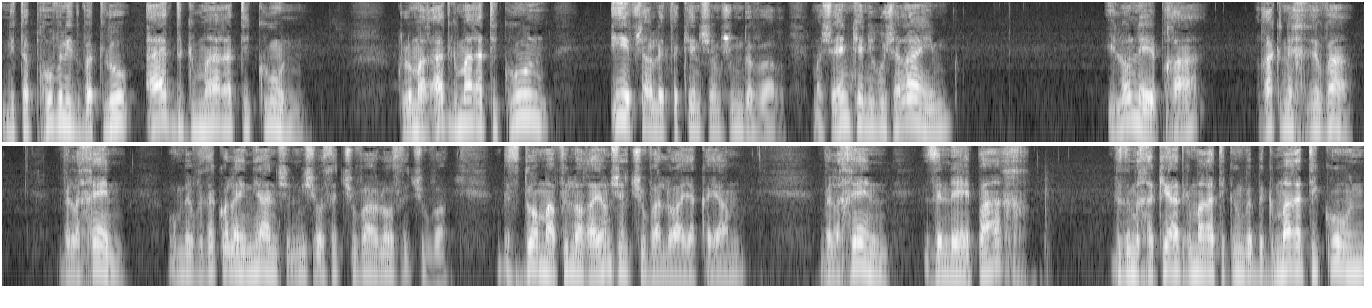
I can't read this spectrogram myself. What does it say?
נתהפכו ונתבטלו עד גמר התיקון. כלומר, עד גמר התיקון אי אפשר לתקן שם שום דבר. מה שאין כן ירושלים, היא לא נהפכה, רק נחרבה. ולכן, הוא אומר, וזה כל העניין של מי שעושה תשובה או לא עושה תשובה. בסדום אפילו הרעיון של תשובה לא היה קיים, ולכן זה נהפך, וזה מחכה עד גמר התיקון, ובגמר התיקון,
